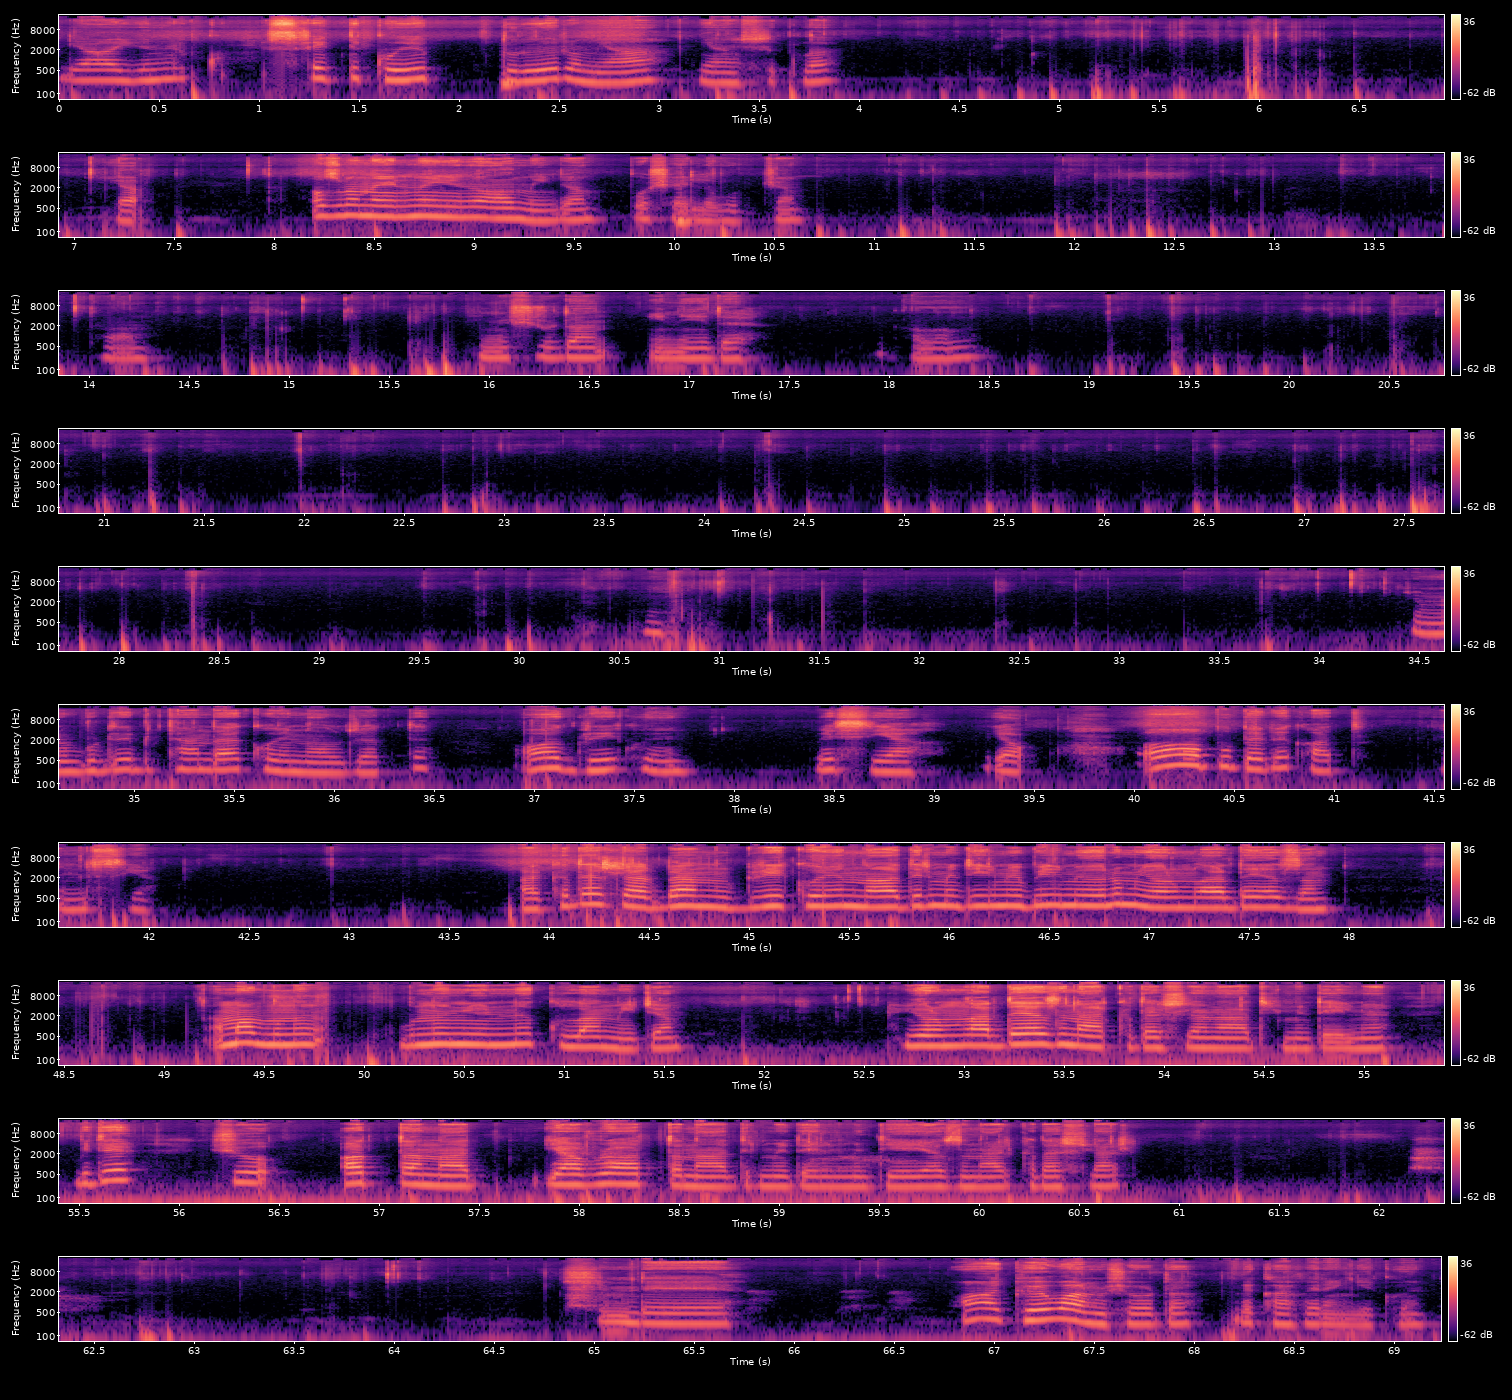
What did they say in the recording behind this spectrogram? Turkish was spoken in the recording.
Ya yünü sürekli koyup duruyorum ya yanlışlıkla. O zaman elime yünü almayacağım. Boş elle vuracağım. Tamam. Şimdi şuradan ineği de alalım. Şimdi burada bir tane daha koyun olacaktı. Aa grey koyun. Ve siyah. Ya. Aa bu bebek at. Hem siyah. Arkadaşlar ben grey koyun nadir mi değil mi bilmiyorum. Yorumlarda yazın. Ama bunu bunun yönünü kullanmayacağım. Yorumlarda yazın arkadaşlar nadir mi değil mi. Bir de şu at da nadir, yavru at da nadir mi değil mi diye yazın arkadaşlar. Şimdi Aa köy varmış orada ve kahverengi koyun.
